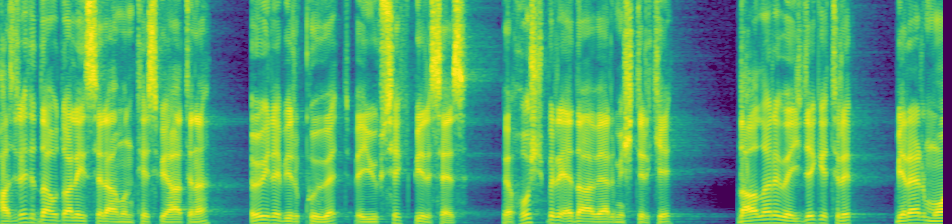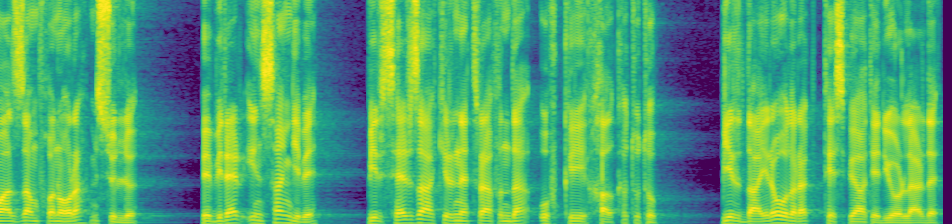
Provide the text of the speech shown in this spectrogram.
Hazreti Davud Aleyhisselam'ın tesbihatına öyle bir kuvvet ve yüksek bir ses ve hoş bir eda vermiştir ki, dağları vecde getirip birer muazzam fonograf misüllü ve birer insan gibi bir serzakirin etrafında ufki halka tutup bir daire olarak tesbihat ediyorlardı.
